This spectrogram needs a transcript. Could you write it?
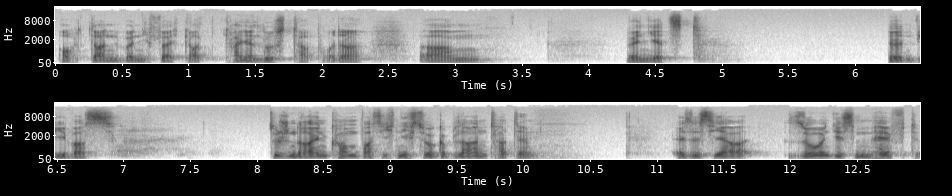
auch dann, wenn ich vielleicht gerade keine Lust habe oder ähm, wenn jetzt irgendwie was zwischen reinkommt, was ich nicht so geplant hatte. Es ist ja so in diesem Heft,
